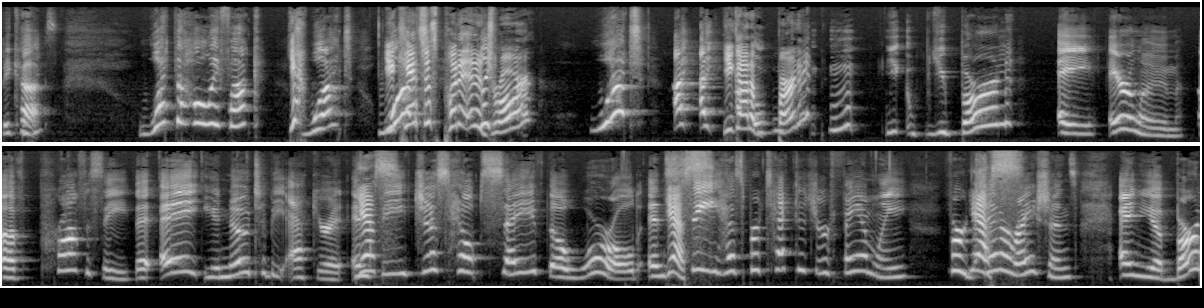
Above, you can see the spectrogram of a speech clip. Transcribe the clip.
because what the holy fuck? Yeah. What? You what? can't just put it in a Like- drawer. What? I. I. You got to Oh, burn it? Mm, you you burn a heirloom of prophecy that a you know to be accurate and Yes. b just helps save the world and Yes. c has protected your family for Yes. generations and you burn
